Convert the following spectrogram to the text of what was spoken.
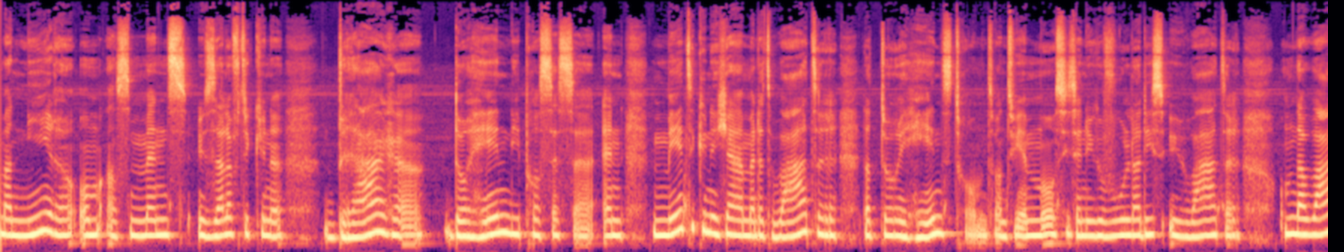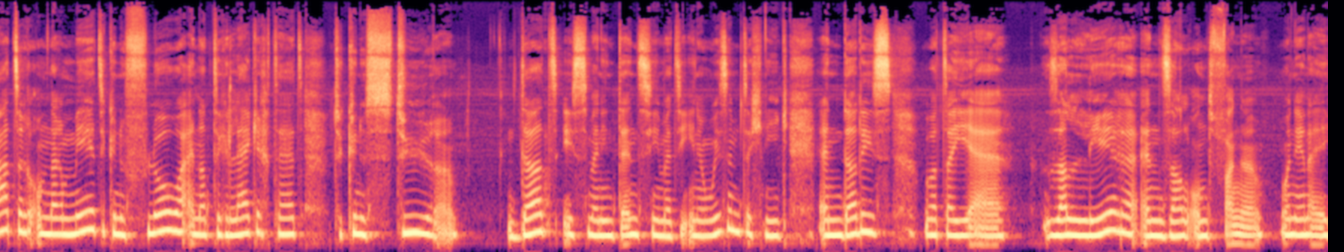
manieren om als mens jezelf te kunnen dragen doorheen die processen en mee te kunnen gaan met het water dat door je heen stroomt. Want je emoties en je gevoel, dat is je water. Om dat water, om daarmee te kunnen flowen en dat tegelijkertijd te kunnen sturen. Dat is mijn intentie met die Inner Wisdom techniek. En dat is wat dat jij zal leren en zal ontvangen wanneer je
